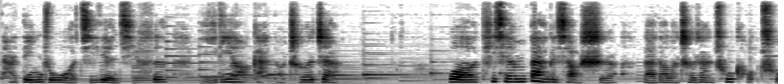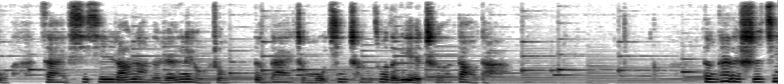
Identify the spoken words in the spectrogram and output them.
他叮嘱我几点几分一定要赶到车站。我提前半个小时来到了车站出口处，在熙熙攘攘的人流中等待着母亲乘坐的列车到达。等待的时间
